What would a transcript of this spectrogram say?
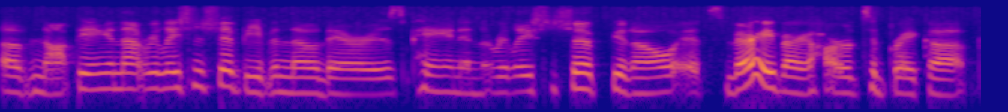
of not being in that relationship, even though there is pain in the relationship. You know, it's very, very hard to break up.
